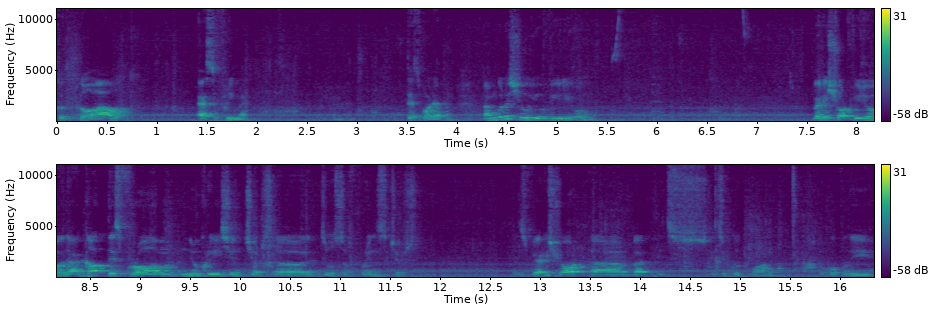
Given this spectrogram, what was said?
could go out as a free man. That's what happened. I'm going to show you a video. Very short video. That I got this from New Creation Church, uh, Joseph Prince Church. It's very short, uh, but it's it's a good one. So hopefully,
